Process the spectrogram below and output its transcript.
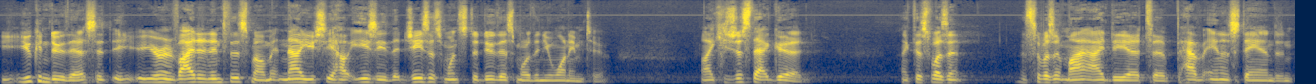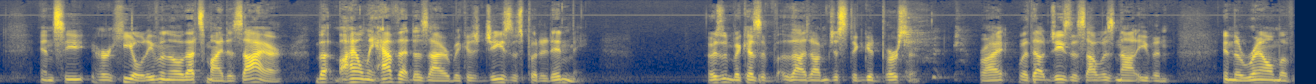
You can do this. You're invited into this moment. Now you see how easy that Jesus wants to do this more than you want him to. Like he's just that good. Like this wasn't this wasn't my idea to have Anna stand and, and see her healed, even though that's my desire. But I only have that desire because Jesus put it in me. It wasn't because of that I'm just a good person, right? Without Jesus, I was not even in the realm of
